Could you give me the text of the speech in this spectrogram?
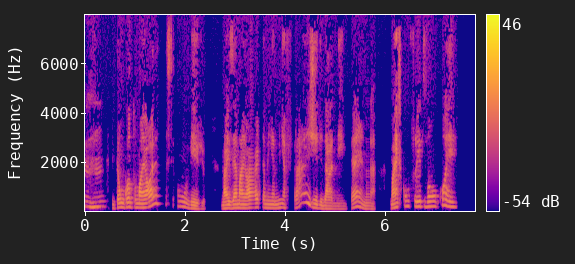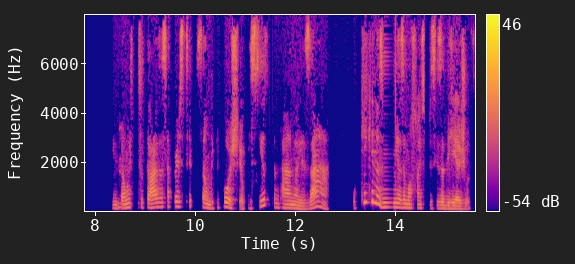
Uhum. Então, quanto maior esse convívio, mas é maior também a minha fragilidade interna, mais conflitos vão ocorrer. Então, uhum. isso traz essa percepção de que, poxa, eu preciso tentar analisar o que, que nas minhas emoções precisa de reajuste.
